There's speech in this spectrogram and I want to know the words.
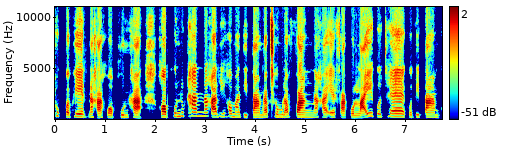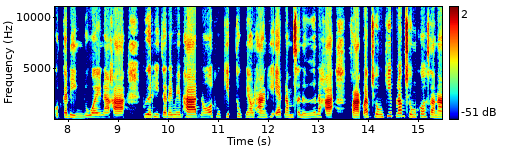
ทุกประเภทนะคะ ขอบคุณค่ะ ขอบคุณทุกท่านนะคะ ที่เข้ามาติดตามรับชมรับฟังนะคะแอดฝากกดไลค์กดแชร์กดติดตามกดกระดิ่งด้วยนะคะ เพื่อที่จะได้ไม่พลาดเนาะทุกคลิปทุกแนวทางที่แอดนำเสนอนะคะ ฝากรับชมคลิปรับชมโฆษณา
